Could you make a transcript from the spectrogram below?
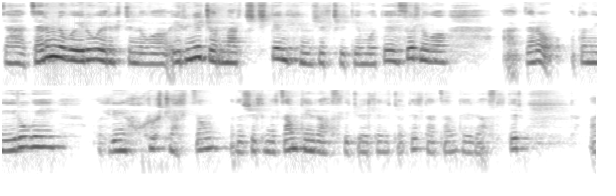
За зарим нөгөө эрүүг эрэг чинь нөгөө иргэний журмаар жижигтэй нэхэмжилж гэдэг юм уу те? Эсвэл нөгөө зарим одоо нэг эрүүгийн хэргийн хохирогч болсон. Одоо жишээлбэл зам тээврийн осол гэж байлаа гэж бодъё л да. Зам тээврийн осол төр а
